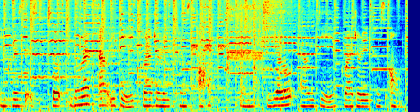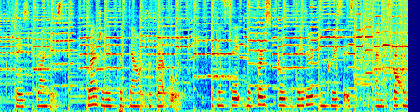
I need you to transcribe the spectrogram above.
increases. So the red LED gradually turns off and the yellow LED gradually turns on to its brightest. Gradually put down the breadboard. You can see the first group data increases and the second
